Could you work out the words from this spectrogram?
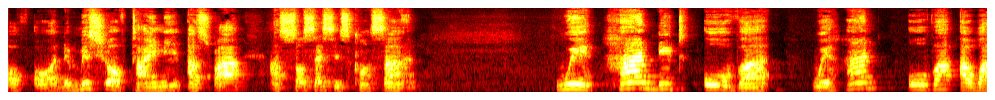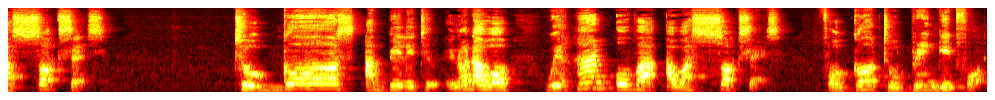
of or the mystery of timing as far as success is concerned, we hand it over, we hand over our success to God's ability. In other words, we hand over our success for God to bring it forth.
